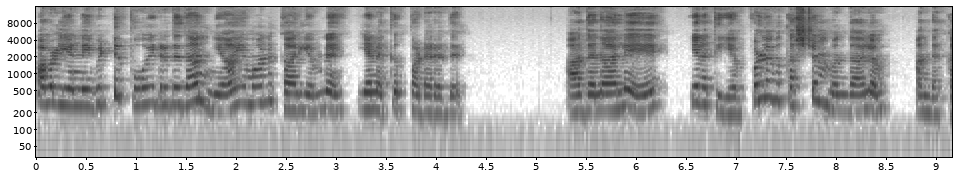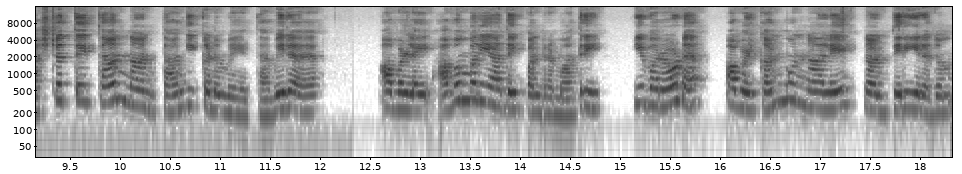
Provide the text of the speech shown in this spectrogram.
அவள் என்னை விட்டு போயிடுறது தான் நியாயமான காரியம்னு எனக்கு படறது. அதனாலே எனக்கு எவ்வளவு கஷ்டம் வந்தாலும் அந்த கஷ்டத்தை தான் நான் தாங்கிக்கணுமே தவிர அவளை அவமரியாதை பண்ற மாதிரி இவரோட அவள் கண் முன்னாலே நான் தெரியறதும்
